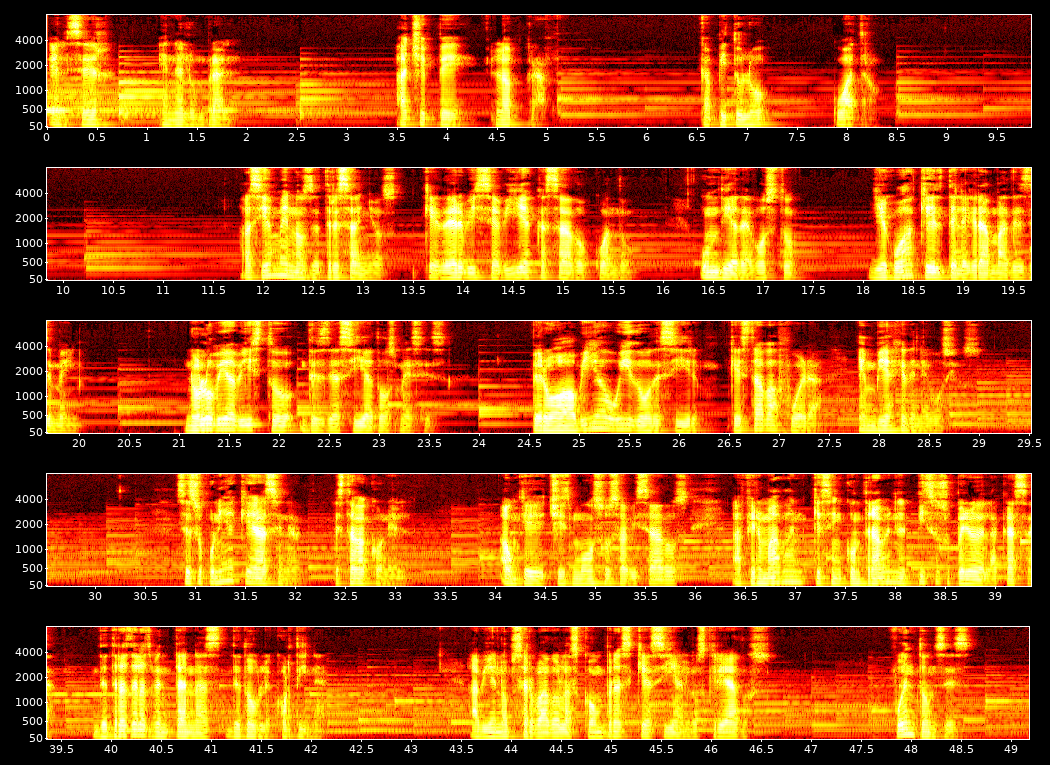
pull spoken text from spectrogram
El ser en el umbral. H.P. Lovecraft. Capítulo 4. Hacía menos de tres años que Derby se había casado cuando, un día de agosto, llegó aquel telegrama desde Maine. No lo había visto desde hacía dos meses, pero había oído decir que estaba afuera en viaje de negocios. Se suponía que Asenat estaba con él, aunque chismosos avisados afirmaban que se encontraba en el piso superior de la casa, detrás de las ventanas de doble cortina. Habían observado las compras que hacían los criados. Fue entonces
